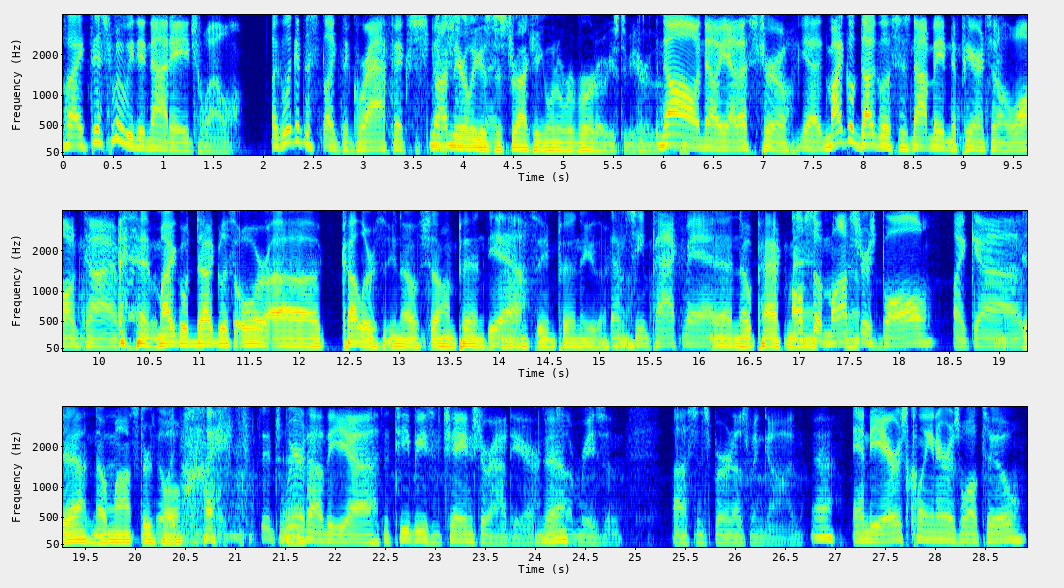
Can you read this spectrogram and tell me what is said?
like this movie did not age well. Like, look at this, like the graphics. Not special nearly as distracting when Roberto used to be here. Though. No, no, yeah, that's true. Yeah, Michael Douglas has not made an appearance in a long time. Michael Douglas or uh Colors, you know, Sean Penn. Yeah. I haven't seen Penn either. I haven't seen Pac Man. Yeah, no Pac Man. Also, Monsters Ball. Like, uh, Yeah, no Monsters Billy Ball. Boy. it's weird how the uh, the TVs have changed around here Yeah. for some reason uh, since Berto's been gone. Yeah. And the air's cleaner as well too.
